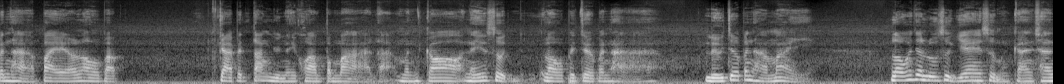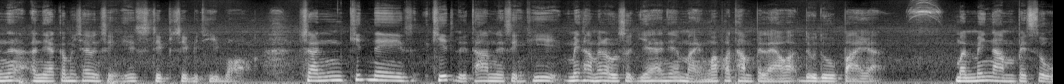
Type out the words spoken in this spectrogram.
ปัญหาไปแล้วเราแบบกลายเป็นตั้งอยู่ในความประมาทอะมันก็ในที่สุดเราไปเจอปัญหา หรือเจอปัญหาใหม่ เราก็จะรู้สึกแย่สุดเหมือนกันฉันเนี่ยอันเนี้ยก็ไม่ใช่เป็นสิ่งที่ CBT บอก ฉันคิดในคิดหรือทำในสิ่งที่ไม่ทำให้เรารู้สึกแย่เนี่ยหมายว่าพอทำไปแล้วอะดูดูไปอะมันไม่นำไปสู่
